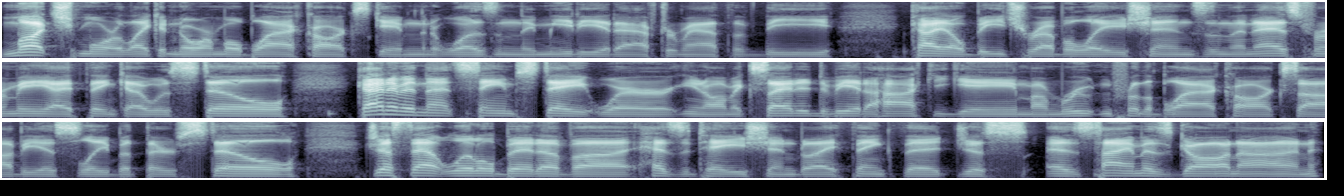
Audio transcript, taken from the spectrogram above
much more like a normal Blackhawks game than it was in the immediate aftermath of the Kyle Beach revelations. And then as for me, I think I was still kind of in that same state where, you know, I'm excited to be at a hockey game. I'm rooting for the Blackhawks, obviously, but there's still just that little bit of uh, hesitation. But I think that just as time has gone on,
